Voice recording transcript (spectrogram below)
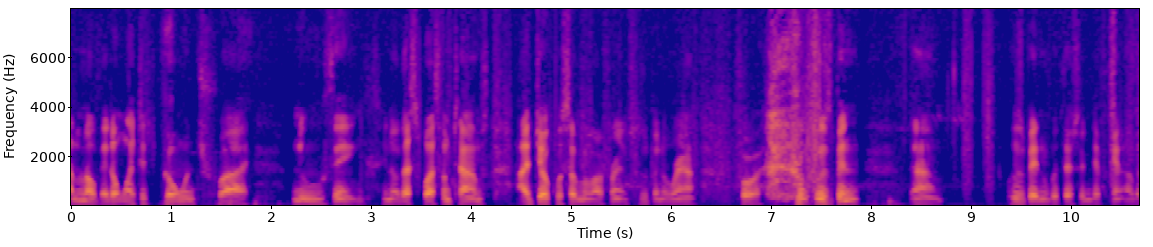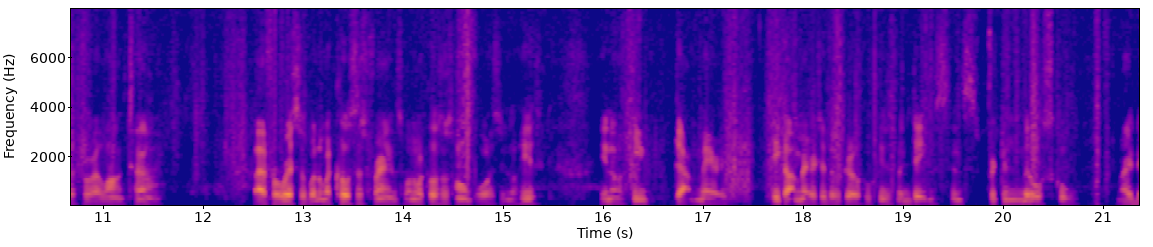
I don't know. They don't like to go and try new things. You know that's why sometimes I joke with some of my friends who's been around for, who's been, um, who's been with their significant other for a long time uh, for is one of my closest friends, one of my closest homeboys. You know, he's, you know, he got married. He got married to this girl who he's been dating since freaking middle school, right?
